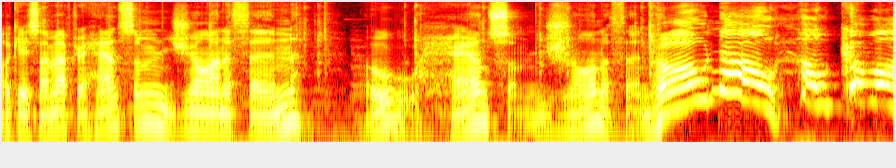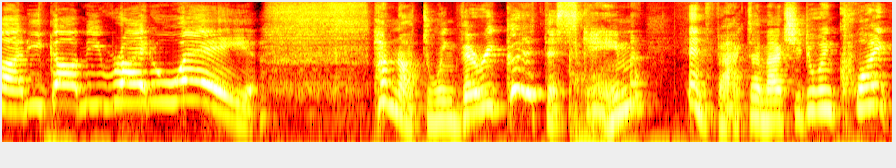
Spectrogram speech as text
Okay, so I'm after handsome Jonathan. Oh, handsome Jonathan. Oh no! Oh, come on! He got me right away! I'm not doing very good at this game. In fact, I'm actually doing quite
